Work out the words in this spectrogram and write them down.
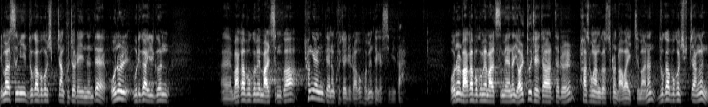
이 말씀이 누가복음 10장 9절에 있는데 오늘 우리가 읽은 마가복음의 말씀과 평행되는 구절이라고 보면 되겠습니다. 오늘 마가복음의 말씀에는 열두 제자들을 파송한 것으로 나와 있지만은 누가복음 10장은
